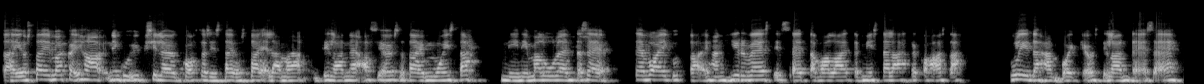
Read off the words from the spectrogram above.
tai jostain vaikka ihan niin kuin yksilökohtaisista jostain elämäntilanneasioista tai muista. Niin, niin mä luulen, että se, se vaikuttaa ihan hirveästi se, että tavallaan, että mistä lähtökohdasta tuli tähän poikkeustilanteeseen.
